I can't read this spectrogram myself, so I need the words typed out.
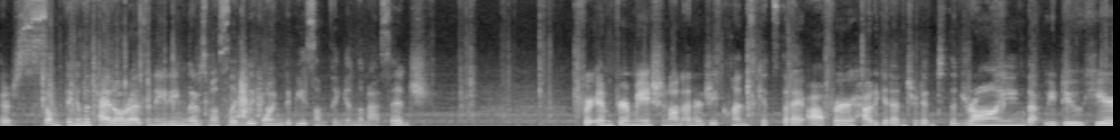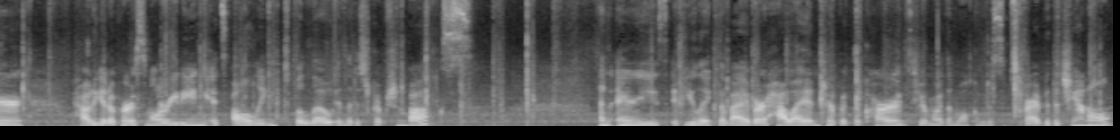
There's something in the title resonating. There's most likely going to be something in the message. For information on energy cleanse kits that I offer, how to get entered into the drawing that we do here, how to get a personal reading, it's all linked below in the description box. And Aries, if you like the vibe or how I interpret the cards, you're more than welcome to subscribe to the channel.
